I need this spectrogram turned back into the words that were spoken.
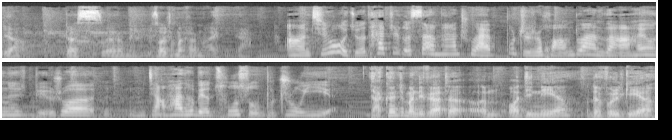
ja. Das ähm, sollte man vermeiden, ja. 嗯，其实我觉得他这个散发出来不只是黄段子啊，还有那比如说，嗯，讲话特别粗俗不注意，Da könnte man die Wörter ähm, ordinär oder vulgär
